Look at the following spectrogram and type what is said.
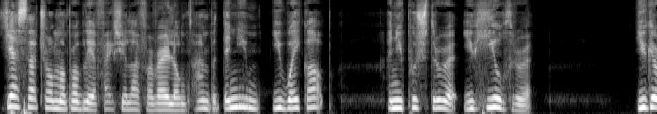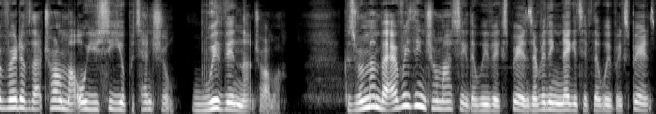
Yes, that trauma probably affects your life for a very long time, but then you you wake up and you push through it. You heal through it. You get rid of that trauma or you see your potential within that trauma. Because remember, everything traumatic that we've experienced, everything negative that we've experienced,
